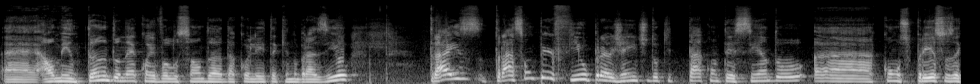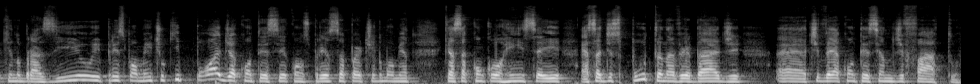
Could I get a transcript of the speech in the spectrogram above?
é, aumentando né, com a evolução da, da colheita aqui no Brasil, traz, traça um perfil para a gente do que está acontecendo uh, com os preços aqui no Brasil e principalmente o que pode acontecer com os preços a partir do momento que essa concorrência aí, essa disputa, na verdade, estiver é, acontecendo de fato.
